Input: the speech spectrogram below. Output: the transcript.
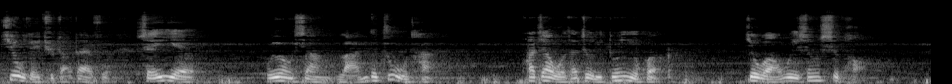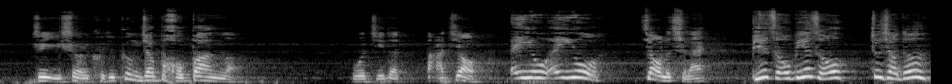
就得去找大夫，谁也不用想拦得住他。他叫我在这里蹲一会儿，就往卫生室跑。这事儿可就更加不好办了。我急得大叫：“哎呦哎呦！”叫了起来：“别走别走，郑小灯！”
